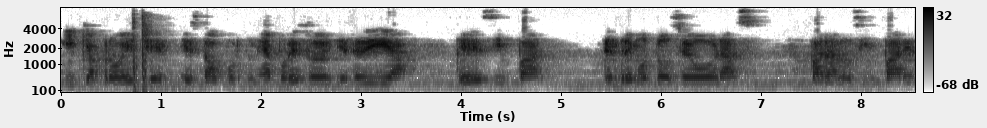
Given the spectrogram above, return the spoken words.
y que aprovechen esta oportunidad. Por eso ese día que es impar tendremos 12 horas para los impares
